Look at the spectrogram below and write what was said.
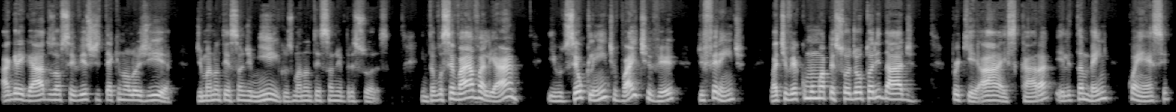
agregados ao serviço de tecnologia, de manutenção de micros, manutenção de impressoras? Então, você vai avaliar e o seu cliente vai te ver diferente, vai te ver como uma pessoa de autoridade. Porque, ah, esse cara, ele também conhece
